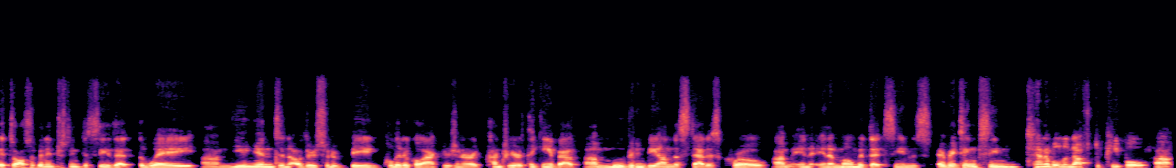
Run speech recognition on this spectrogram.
it's also been interesting to see that the way um, unions and other sort of big political actors in our country are thinking about um, moving beyond the status quo um, in in a moment that seems everything seemed tenable enough to people, uh,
